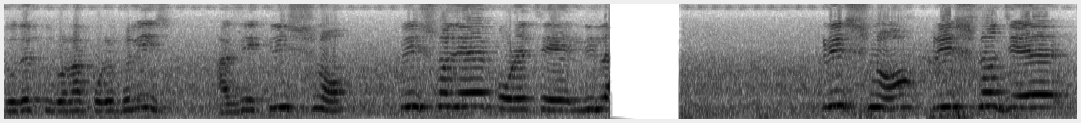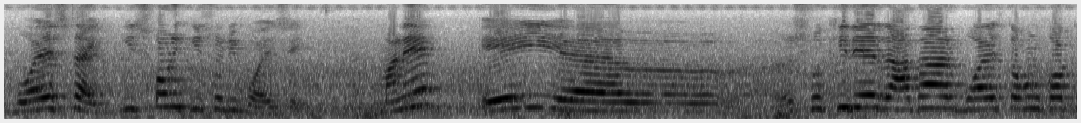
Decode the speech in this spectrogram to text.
তোদের তুলনা করে ফেলিস? আর যে কৃষ্ণ কৃষ্ণ যে করেছে লীলা কৃষ্ণ কৃষ্ণ যে বয়সটায়, কিশোরী কিশোরী বয়সে মানে এই সখীদের রাধার বয়স তখন কত?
